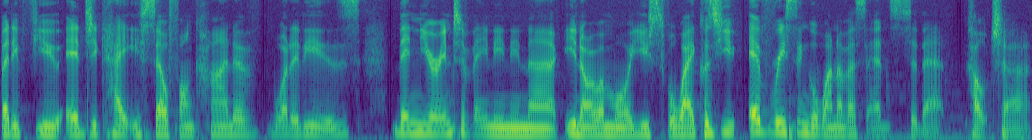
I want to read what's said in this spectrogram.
But if you educate yourself on kind of what it is, then you're intervening in a, you know, a more useful way because you, every single one of us adds to that culture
